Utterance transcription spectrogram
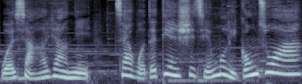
我想要让你在我的电视节目里工作啊。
